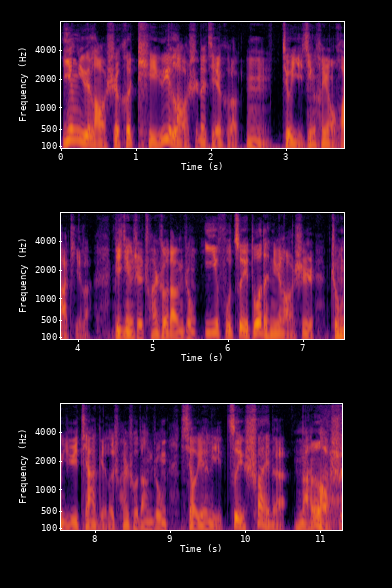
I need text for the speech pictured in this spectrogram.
英语老师和体育老师的结合，嗯，就已经很有话题了。毕竟是传说当中衣服最多的女老师，终于嫁给了传说当中校园里最帅的男老师。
